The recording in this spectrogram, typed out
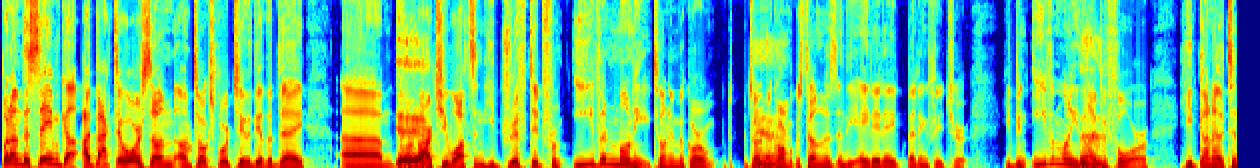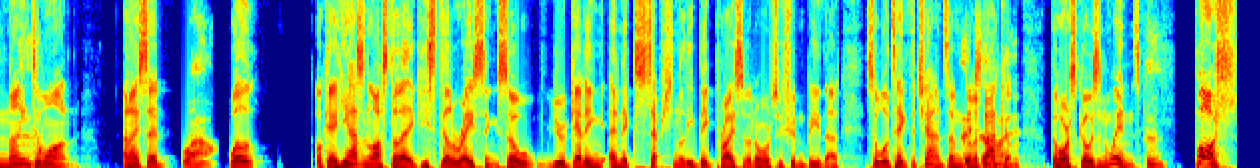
But I'm the same guy. I backed a horse on, on Talksport 2 the other day um, yeah, for yeah. Archie Watson. He drifted from even money. Tony McCormick, Tony yeah. McCormick was telling us in the 888 betting feature. He'd been even money the night before. He'd gone out to 9 to 1. And I said, Wow. Well, okay, he hasn't lost a leg. He's still racing. So you're getting an exceptionally big price of a horse who shouldn't be that. So we'll take the chance. I'm going to exactly. back him. The horse goes and wins. But,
